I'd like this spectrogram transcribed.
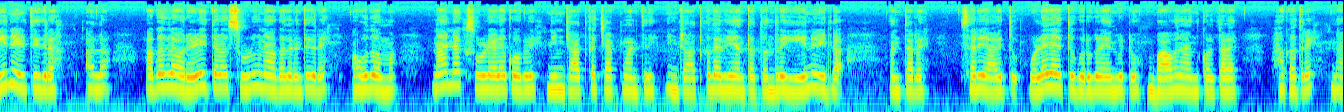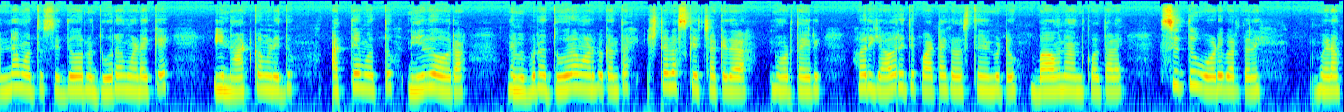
ಏನು ಹೇಳ್ತಿದ್ದೀರಾ? ಅಲ್ಲ, ಹಾಗಾದರೆ ಅವ್ರು ಹೇಳಿದ್ದೆಲ್ಲ ಸುಳ್ಳು ಆಗೋದ್ರೆ ಅಂತಿದ್ರೆ, ಹೌದು ಅಮ್ಮ. ನಾನು ಯಾಕೆ ಸುಳ್ಳು ಹೇಳೋಕೆ ಹೋಗಲಿ? ನಿಮ್ಮ ಜಾತಕ ಚೆಕ್ ಮಾಡ್ತೀನಿ. ನಿಮ್ಮ ಜಾತಕದಲ್ಲಿ ಅಂತ ತೊಂದರೆ ಏನೂ ಇಲ್ಲ ಅಂತಾರೆ. ಸರಿ ಆಯಿತು ಒಳ್ಳೆಯದಾಯಿತು ಗುರುಗಳೇ ಅಂದ್ಬಿಟ್ಟು ಭಾವನೆ ಅಂದ್ಕೊಳ್ತಾಳೆ. ಹಾಗಾದರೆ ನನ್ನ ಮತ್ತು ಸಿದ್ದು ಅವ್ರನ್ನ ದೂರ ಮಾಡೋಕ್ಕೆ ಈ ನಾಟಕ ಮಾಡಿದ್ದು ಅತ್ತೆ ಮತ್ತು ನೀಲು ಅವರ. ನಮ್ಮಿಬ್ಬರನ್ನ ದೂರ ಮಾಡಬೇಕಂತ ಇಷ್ಟೆಲ್ಲ ಸ್ಕೆಚ್ ಹಾಕಿದಾರ. ನೋಡ್ತಾ ಇರಿ, ಅವ್ರಿಗೆ ಯಾವ ರೀತಿ ಪಾಠ ಕಲಿಸ್ತೇನೆ ಅಂದ್ಬಿಟ್ಟು ಭಾವನೆ ಅಂದ್ಕೊಳ್ತಾಳೆ. ಸಿದ್ದು ಓಡಿ ಬರ್ತಾನೆ ಮೇಡಮ್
